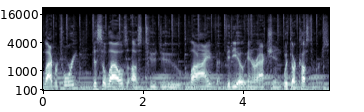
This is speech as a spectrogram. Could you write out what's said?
laboratory. This allows us to do live video interaction with our customers.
